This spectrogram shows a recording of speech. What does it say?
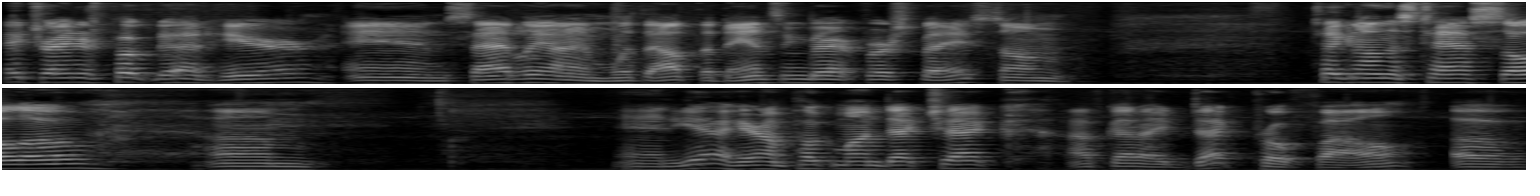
Hey trainers, Poke Dad here, and sadly I am without the Dancing Bear at first base, so I'm taking on this task solo. Um, and yeah, here on Pokemon Deck Check, I've got a deck profile of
